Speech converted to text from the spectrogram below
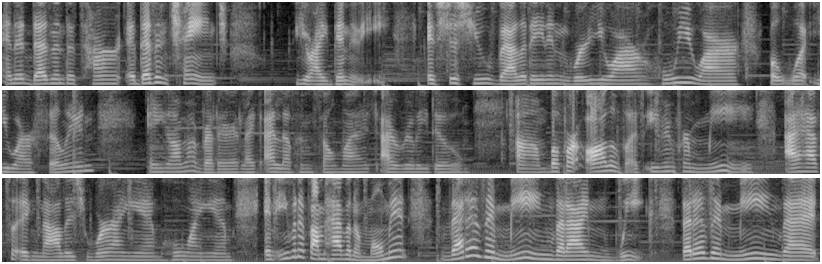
And it doesn't deter, it doesn't change your identity. It's just you validating where you are, who you are, but what you are feeling and y'all, my brother, like I love him so much. I really do. Um, but for all of us, even for me, I have to acknowledge where I am, who I am. And even if I'm having a moment, that doesn't mean that I'm weak. That doesn't mean that,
